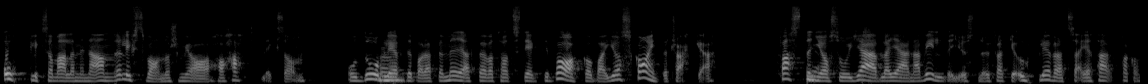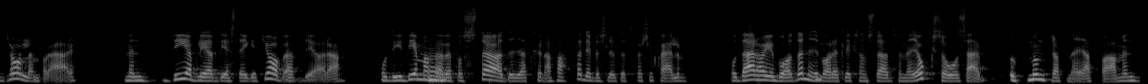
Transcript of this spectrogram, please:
och liksom alla mina andra livsvanor som jag har haft liksom. Och då Mm. blev det bara för mig att behöva ta ett steg tillbaka och bara, jag ska inte tracka. Fastän Ja. jag så jävla gärna vill det just nu för att jag upplever att här, jag tappar kontrollen på det här. Men det blev det steget jag behövde göra. Och det är det man Mm. behöver få stöd i, att kunna fatta det beslutet för sig själv. Och där har ju båda ni varit liksom stöd för mig också och så här uppmuntrat mig att bara, men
